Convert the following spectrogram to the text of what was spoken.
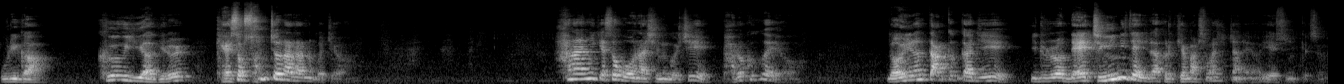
우리가 그 이야기를 계속 선전하라는 거죠. 하나님께서 원하시는 것이 바로 그거예요. 너희는 땅 끝까지 이르러 내 증인이 되리라 그렇게 말씀하셨잖아요. 예수님께서는.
